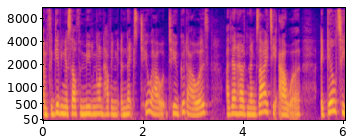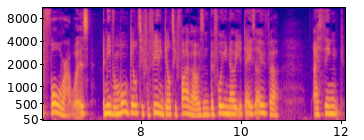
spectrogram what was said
and forgiving yourself and moving on, having a next two hour, two good hours, I then had an anxiety hour, a guilty four hours, and even more guilty for feeling guilty five hours. And before you know it, your day's over. I think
